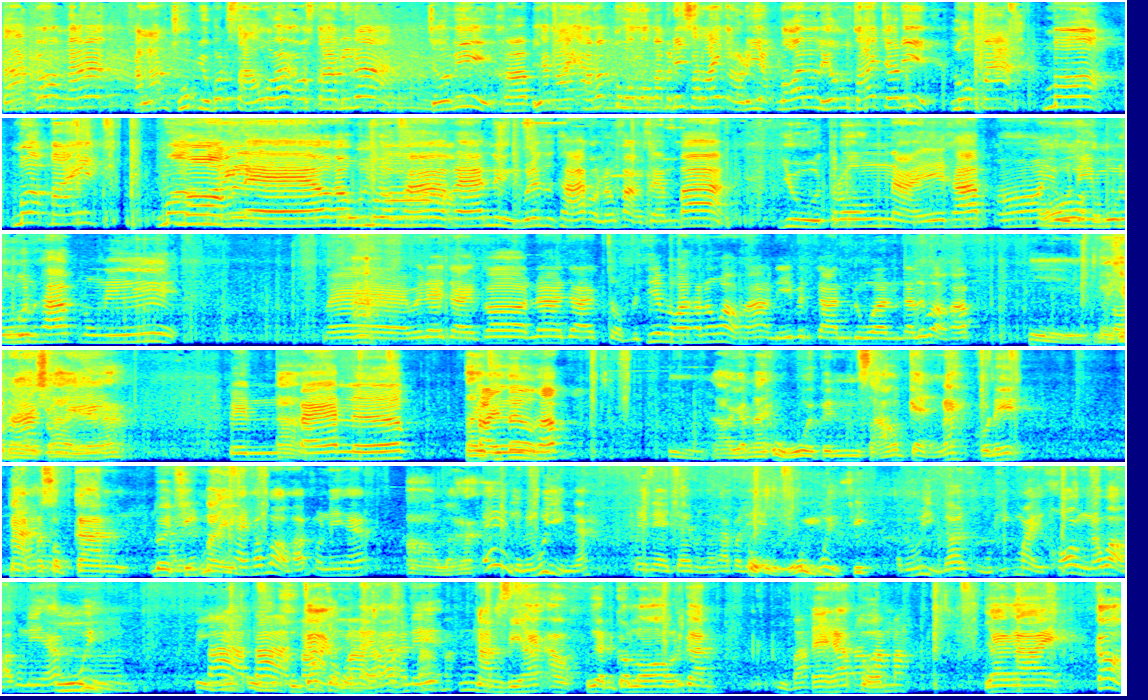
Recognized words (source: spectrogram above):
ตากล้องฮะกำลังชุบอยู่บนเสาฮะออสตาลีนาเจอรี่ครับ ยังไงเอาแล้วตัวลงมาเป็นที่สไลด์ก็เรียบร้อยแล้วเหลือสุดท้ายเจอรี่ลงมามอบมอบไหมมอบมไหอบแล้วครับคุณผู้ชมฮะมอบและหนึ่งผู้เล่นสุดท้ายของทางฝั่งแซมบ้า อยู่ตรงไหนครับอ๋ออยู่ริมนู้นครับ ตรงนี้แม่ไม่แน่ใจก็น่าจะจบไปเทียบร้อยครับน้องว่าวฮะอันนี้เป็นการดวลกันหรือเปล่าครับ อืมไม่ใช่ไม่ใช่นะฮะเป็นอ่า แปดเลิฟไตไตเติเติลลครับ อืมเอายังไงโอ้ยเป็นสาวแก่งนะคนนี้มากประสบการณ์ด้วยทริกใหม่ใครเขาบอกครับวันนี้ฮะอ้าวแล้วฮะเอ๊ะหรือเป็นผู้หญิงนะไม่แน่ใจเหมือนกันครับอันโอ้นี้โหอุ้ยทริกถ้าเป็นผู้หญิงก็หูทิกใหม่คล่องนะว่าวครับตรงนี้ฮะอืมอุ้ยนี่ต้าโอ้ต้าโหคือกล้าจบวันไหนฮะอันนี้นั่นสิฮะเอาเพื่อนก็รอเหมือนกันอยู่ปะนะครับผมปะยังไงก็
